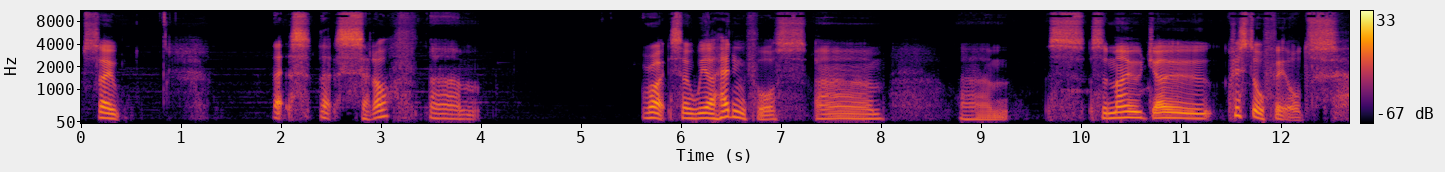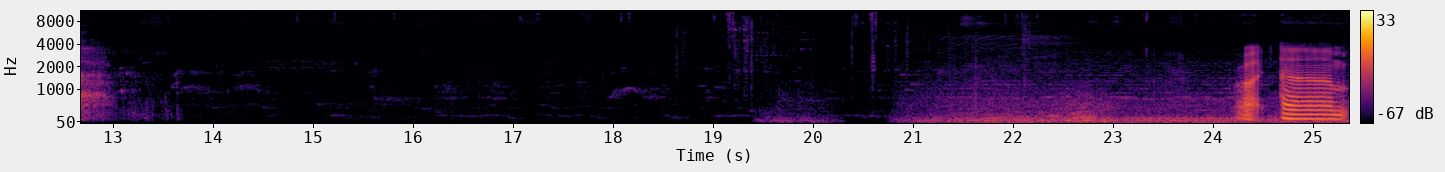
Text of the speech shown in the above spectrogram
So let's let's set off. Um, right, so we are heading for um, um, Samojo Crystal Fields. Right, um,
